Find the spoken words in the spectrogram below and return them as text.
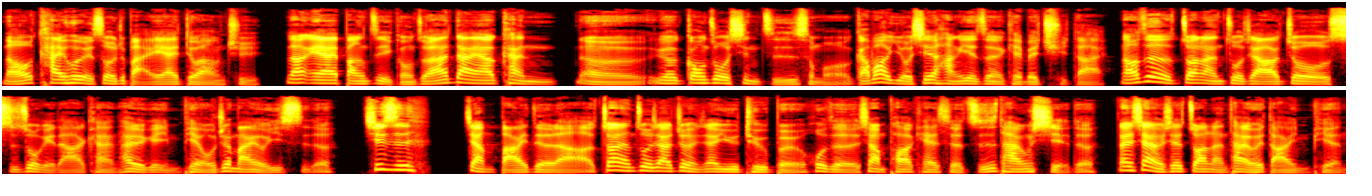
然后开会的时候就把 AI 丢上去，让 AI 帮自己工作。那当然要看呃，一个工作性质是什么，搞不好有些行业真的可以被取代。然后这个专栏作家就实做给大家看，他有一个影片，我觉得蛮有意思的。其实。讲白的啦，专栏作家就很像 YouTuber 或者像 Podcaster，只是他用写的。但像有些专栏，他也会打影片。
